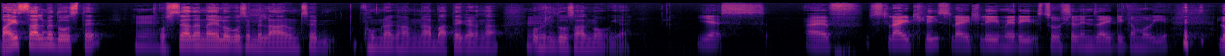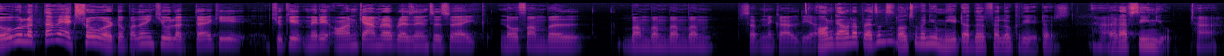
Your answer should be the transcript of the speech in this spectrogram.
22 साल में दोस्त थे हम्म, उससे ज़्यादा नए लोगों से मिला उनसे घूमना घामना बातें करना वो हम्म। पिछले दो साल में हो गया yes I have slightly slightly मेरी सोशल एंजाइटी कम हुई है। लोगों को लगता है मैं एक्सट्रोवर्ट हूँ पता नहीं क्यों लगता है कि क्योंकि मेरे on camera presence is like no fumble bam bam bam bam सब निकाल दिया। On camera presence also when you meet other fellow creators that have seen you हाँ।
